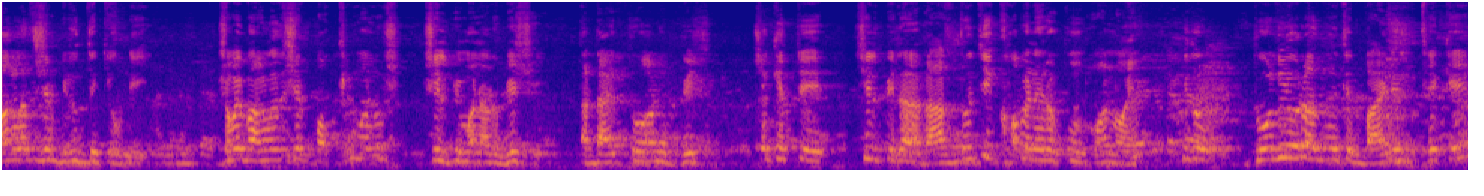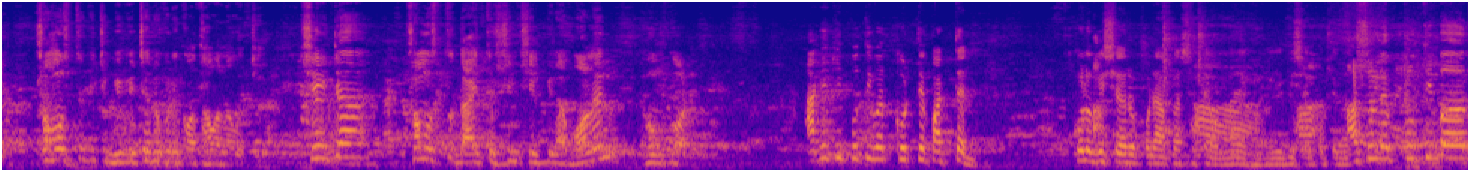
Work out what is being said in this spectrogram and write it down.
বাংলাদেশের বিরুদ্ধে কেউ নেই। সবাই বাংলাদেশের পক্ষের মানুষ শিল্পী মানে আরও বেশি, তার দায়িত্ব অনেক বেশি। সেক্ষেত্রে শিল্পীরা রাজনৈতিক হবেন এরকম নয়। কিন্তু দলীয় রাজনীতির বাইরের থেকে সমস্ত কিছু বিবেচনা করে কথা বলা উচিত। সেইটা সমস্ত দায়িত্বশীল শিল্পীরা বলেন এবং করেন। আগে কি প্রতিবাদ করতে পারতেন? কোনো বিষয়ের উপরে আপনার সাথে অন্যায় হবে এই বিষয়ে প্রতিবাদ? আসলে প্রতিবাদ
